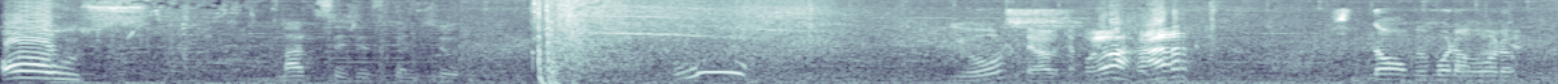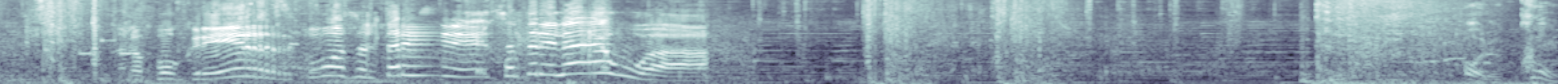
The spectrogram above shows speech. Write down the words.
O! Matce się skończyły. Dios. ¿Te, ¿Te puedo bajar? No, me muero, me muero. No lo puedo creer. ¿Cómo va a saltar en, saltar en el agua? Oh, con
